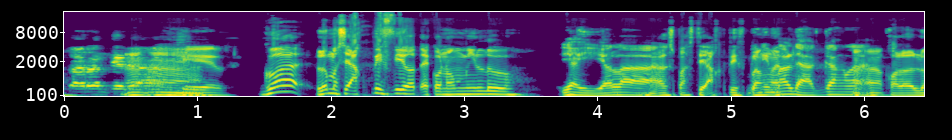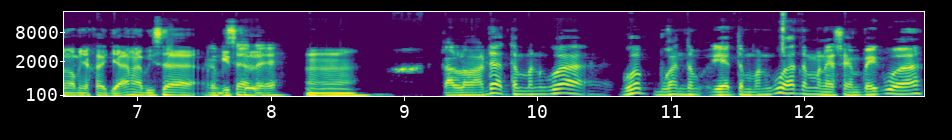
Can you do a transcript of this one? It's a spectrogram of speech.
Karantina. Mm-mm. Akhir. Gua Lu masih aktif yot ekonomi lu. ya iyalah. Harus pasti aktif Minimal banget. dagang lah. Heeh, kalau lu nggak punya kerjaan nggak bisa. Nggak gitu. bisa lah ya. Mm. Kalau ada teman gua, gua bukan tem- ya teman gua, teman SMP gua.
